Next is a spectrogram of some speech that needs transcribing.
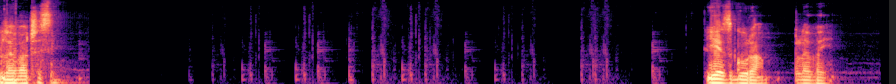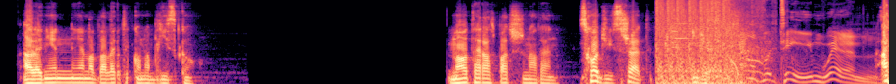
Lewa czysta. Jest góra, po lewej. Ale nie, nie na daleko, tylko na blisko. No, teraz patrzy na ten. Schodzi, zszedł. Idzie. A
